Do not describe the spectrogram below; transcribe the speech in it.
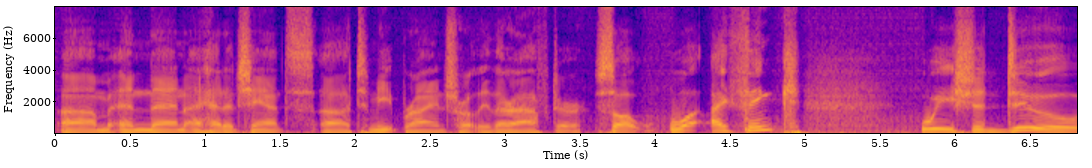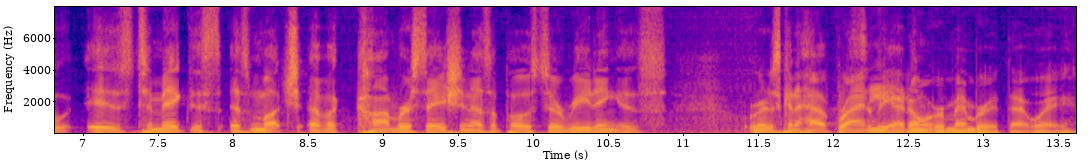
um, and then I had a chance uh, to meet Brian shortly thereafter. So what I think we should do is to make this as much of a conversation as opposed to a reading is we're just going to have Brian See, read. I don't remember it that way.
